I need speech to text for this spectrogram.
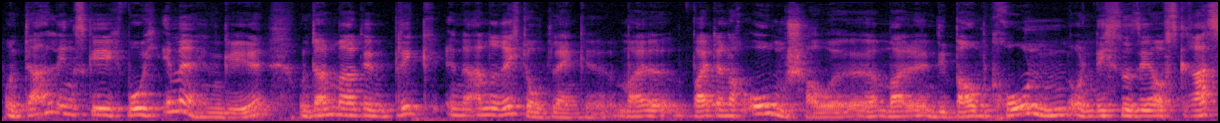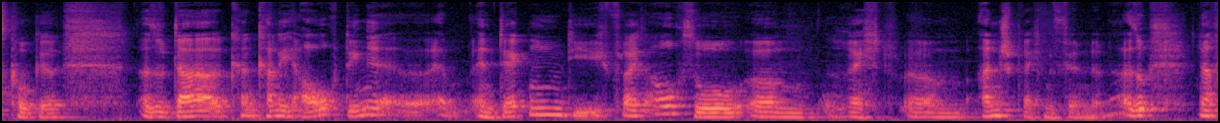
und da links gehe ich, wo ich immer hingehe und dann mal den Blick in eine andere Richtung lenke, mal weiter nach oben schaue, äh, mal in die Baumkronen und nicht so sehr aufs Gras gucke. Also da kann, kann ich auch Dinge äh, entdecken, die ich vielleicht auch so ähm, recht ähm, ansprechend finde. Also nach,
